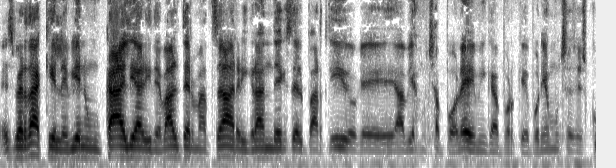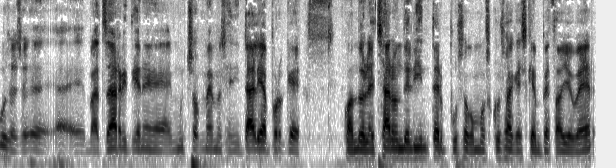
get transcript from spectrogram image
es verdad que le viene un Cagliari de Walter Mazzarri, grande ex del partido, que había mucha polémica porque ponía muchas excusas. Eh, eh, Mazzarri tiene hay muchos memes en Italia porque cuando le echaron del Inter puso como excusa que es que empezó a llover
